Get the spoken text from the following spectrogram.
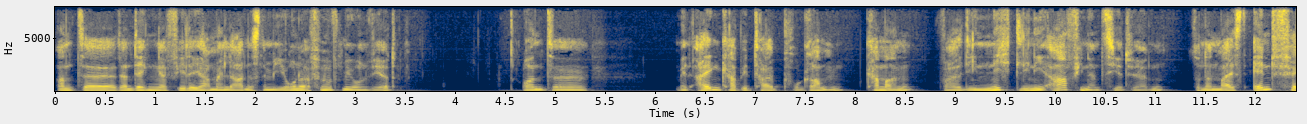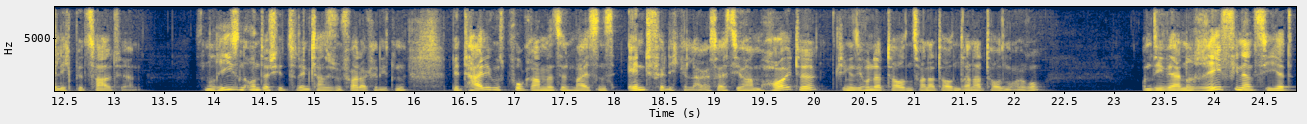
Und äh, dann denken ja viele, ja, mein Laden ist eine Million oder fünf Millionen wert. Und äh, mit Eigenkapitalprogrammen kann man, weil die nicht linear finanziert werden, sondern meist endfällig bezahlt werden. Das ist ein Riesenunterschied zu den klassischen Förderkrediten. Beteiligungsprogramme sind meistens endfällig gelagert. Das heißt, Sie haben heute, kriegen Sie 100.000, 200.000, 300.000 Euro und die werden refinanziert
